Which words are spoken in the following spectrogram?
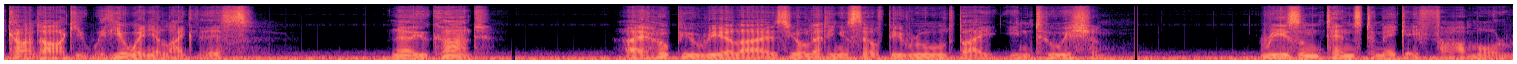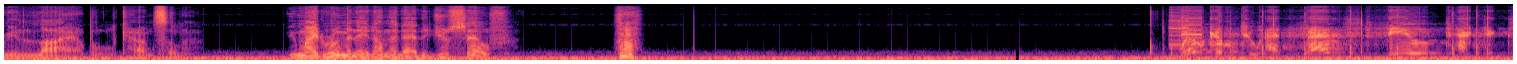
can't argue with you when you're like this. No, you can't. I hope you realize you're letting yourself be ruled by intuition. Reason tends to make a far more reliable counselor. You might ruminate on that adage yourself. Huh. Welcome to Advanced Field Tactics.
